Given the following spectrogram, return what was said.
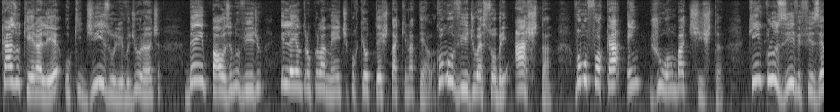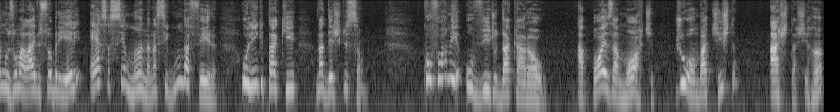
Caso queira ler o que diz o livro de Urântia, deem pause no vídeo e leiam tranquilamente porque o texto está aqui na tela. Como o vídeo é sobre Asta, vamos focar em João Batista, que inclusive fizemos uma live sobre ele essa semana, na segunda-feira. O link está aqui na descrição. Conforme o vídeo da Carol, após a morte, João Batista, Asta Shihan,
